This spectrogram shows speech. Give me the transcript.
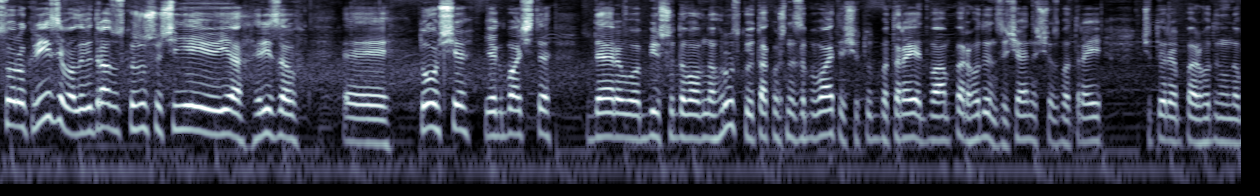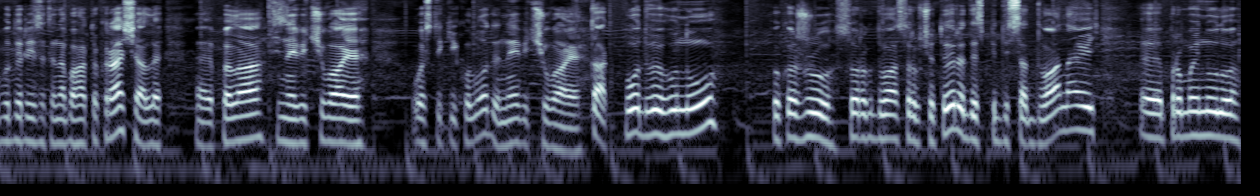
40 різів, але відразу скажу, що чиєю я різав е, товще, як бачите, дерево більше давав нагрузку. І також не забувайте, що тут батарея 2 Ампер годин. Звичайно, що з батареї 4 Ампер годин вона буде різати набагато краще, але е, пила не відчуває ось такі колоди, не відчуває. Так, по двигуну покажу 42-44, десь 52 навіть промайнуло.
